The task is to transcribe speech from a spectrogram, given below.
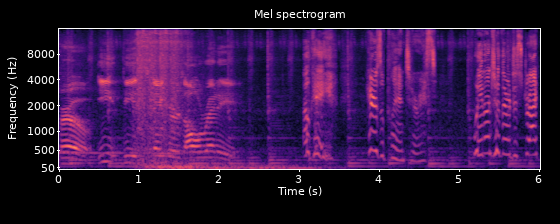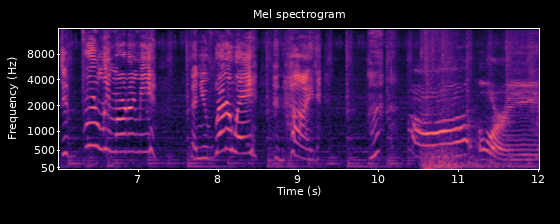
Bro, eat these stinkers already. Okay, here's a plan, tourist. Wait until they're distracted, brutally murder me, then you run away and hide. Huh? Aww, Auri.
